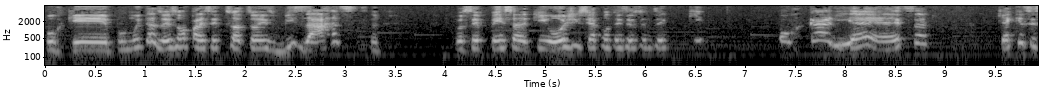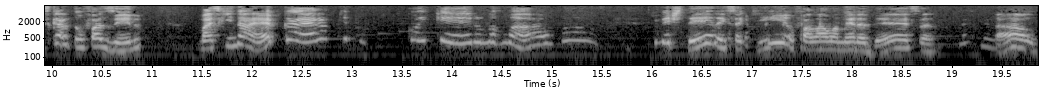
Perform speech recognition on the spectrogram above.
Porque por muitas vezes vão aparecer situações bizarras. Você pensa que hoje, se acontecer, você dizer que porcaria é essa? O que é que esses caras estão fazendo? Mas que na época era tipo corriqueiro, normal. que besteira isso aqui, eu falar uma merda dessa, tal,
